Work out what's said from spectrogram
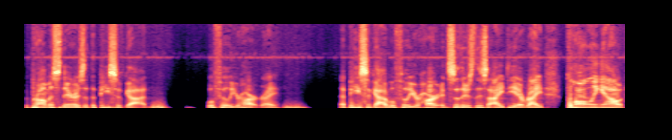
The promise there is that the peace of God will fill your heart, right? That peace of God will fill your heart. And so there's this idea, right? Calling out,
